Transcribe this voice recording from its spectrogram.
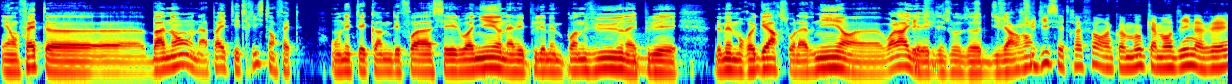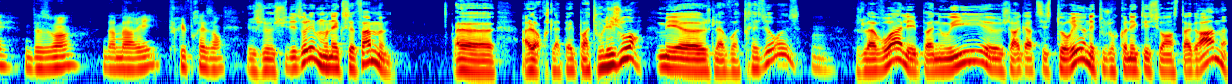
Et en fait, bah non, on n'a pas été triste en fait on était quand même des fois assez éloignés, on n'avait plus les mêmes points de vue, on n'avait mm. plus le même regard sur l'avenir. Euh, voilà, il y avait des choses euh, divergentes. Tu dis, c'est très fort hein, comme mot, qu'Amandine avait besoin d'un mari plus présent. Je, suis désolé, mon ex-femme, euh, alors je l'appelle pas tous les jours, mais je la vois très heureuse. Mm. Je la vois, elle est épanouie. je la regarde ses stories. On est toujours connectés sur Instagram.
